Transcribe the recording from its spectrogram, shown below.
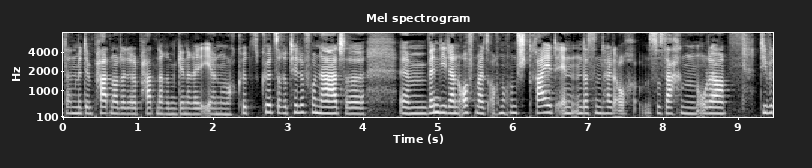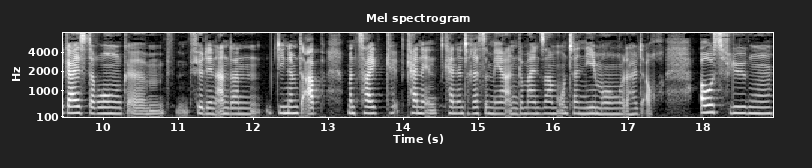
dann mit dem Partner oder der Partnerin generell eher nur noch kürz kürzere Telefonate, ähm, wenn die dann oftmals auch noch im Streit enden, das sind halt auch so Sachen oder die Begeisterung ähm, für den anderen, die nimmt ab, man zeigt keine, kein Interesse mehr an gemeinsamen Unternehmungen oder halt auch Ausflügen.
